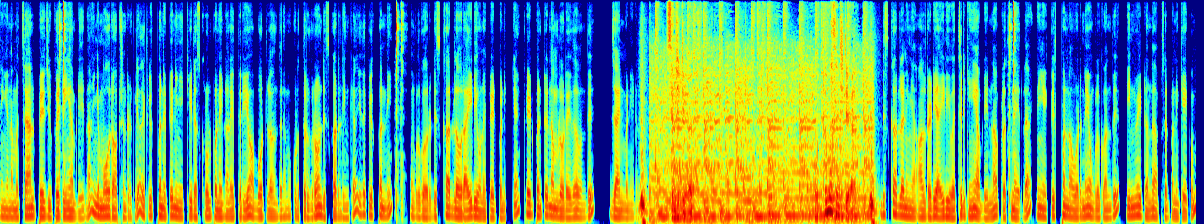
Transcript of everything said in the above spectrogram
நீங்கள் நம்ம சேனல் பேஜுக்கு போயிட்டீங்க அப்படின்னா இங்கே மோர் ஆப்ஷன் இருக்குது அதை கிளிக் பண்ணிவிட்டு நீங்கள் கீழே ஸ்க்ரோல் பண்ணினாலே தெரியும். அபோட்டில் வந்து நம்ம கொடுத்துருக்குறோம். டிஸ்கார்டு லிங்க்கை இதை கிளிக் பண்ணி உங்களுக்கு ஒரு டிஸ்கார்டில் ஒரு ஐடி ஒன்று க்ரியேட் பண்ணிக்கங்க. க்ரியேட் பண்ணிட்டு நம்மளோட இதை வந்து ஜாயின் பண்ணிவிடுங்க செஞ்சுட்டியா? மொத்தமா செஞ்சுட்டியா? டிஸ்கார்டில் நீங்கள் ஆல்ரெடி ஐடி வச்சுருக்கீங்க அப்படின்னா பிரச்சனை இல்லை. நீங்கள் கிளிக் பண்ண உடனே உங்களுக்கு வந்து இன்வைட் வந்து அப்செட் பண்ணி கேட்கும்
